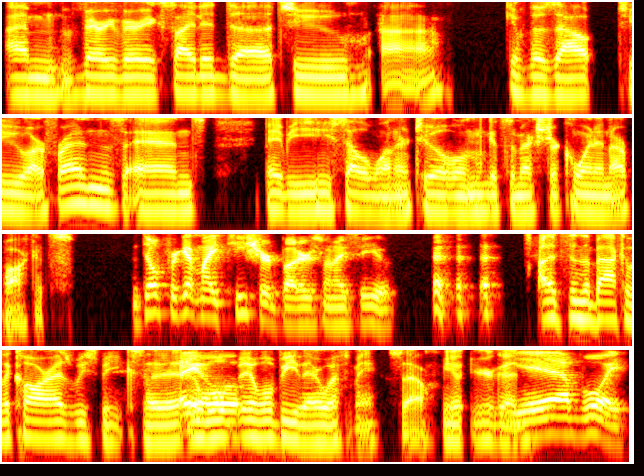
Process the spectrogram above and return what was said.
I'm very, very excited uh, to uh, give those out to our friends and maybe sell one or two of them and get some extra coin in our pockets. And don't forget my t-shirt butters when I see you. It's in the back of the car as we speak, so it, it will it will be there with me. So you're good. Yeah, boy.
